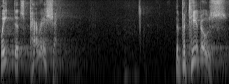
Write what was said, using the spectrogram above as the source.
wheat that's perishing, the potatoes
